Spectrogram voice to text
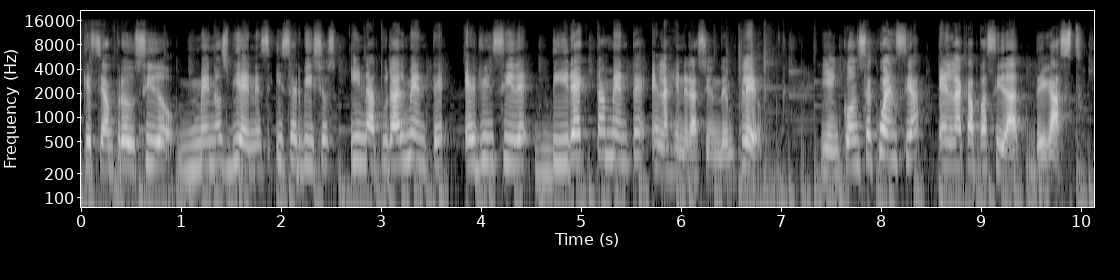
que se han producido menos bienes y servicios y naturalmente ello incide directamente en la generación de empleo y en consecuencia en la capacidad de gasto.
